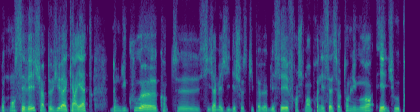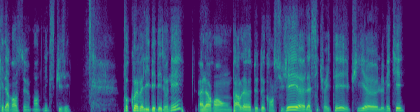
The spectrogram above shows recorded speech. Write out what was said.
Donc mon CV, je suis un peu vieux à cariatre. Donc du coup, quand si jamais je dis des choses qui peuvent blesser, franchement prenez ça sur le ton de l'humour et je vous prie d'avance de m'en excuser. Pourquoi valider des données? Alors, on parle de deux grands sujets, euh, la sécurité et puis euh, le métier.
